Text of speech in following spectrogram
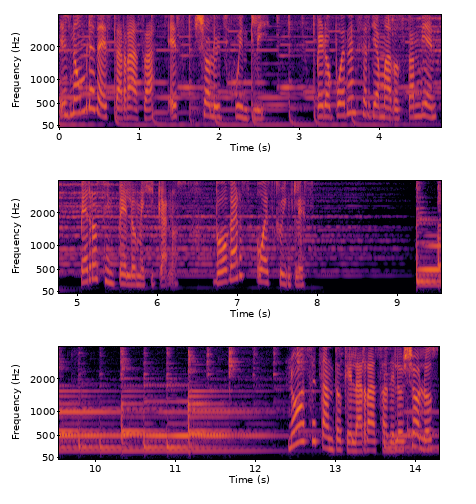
El nombre de esta raza es Xoloitzcuintli, pero pueden ser llamados también perros sin pelo mexicanos, bogars o squinkles. No hace tanto que la raza de los cholos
